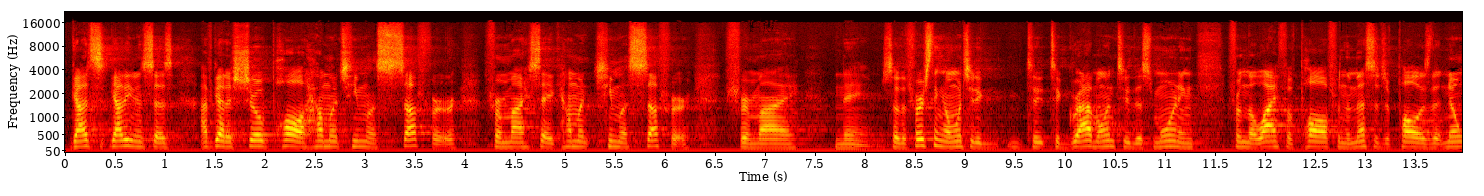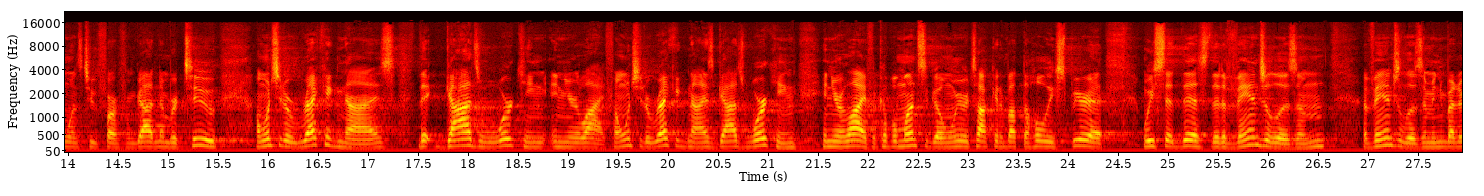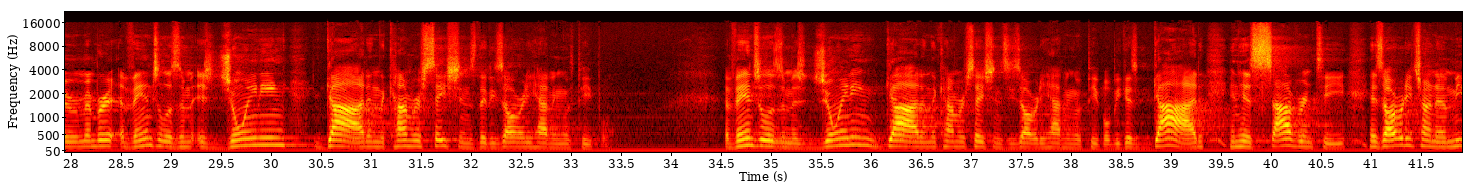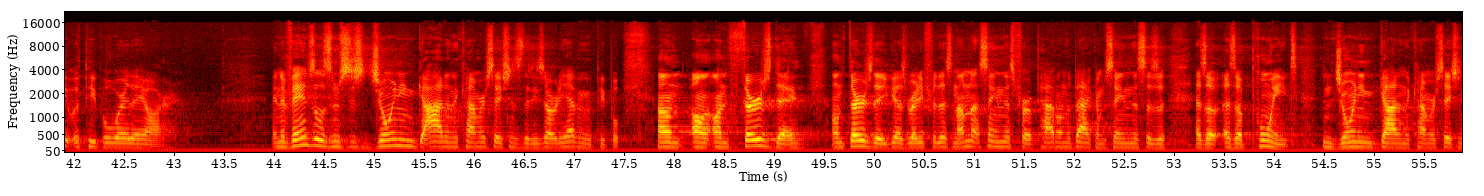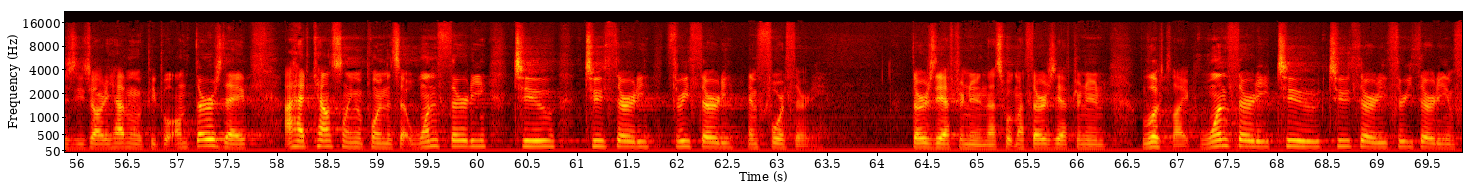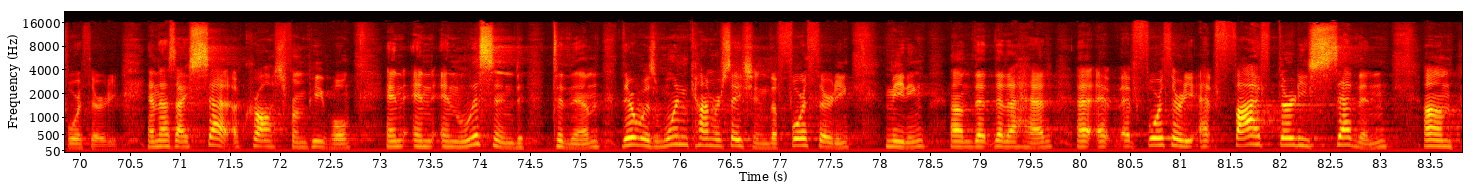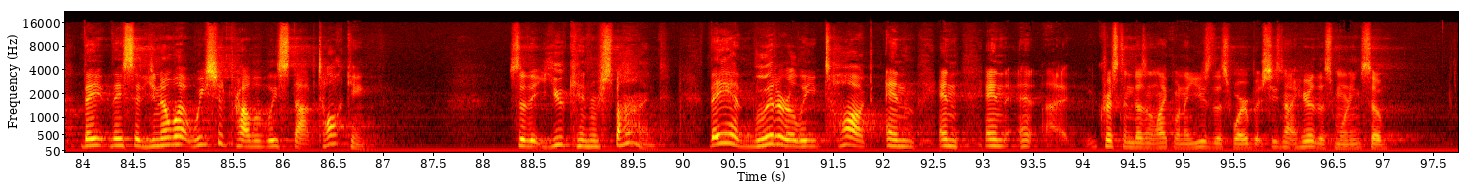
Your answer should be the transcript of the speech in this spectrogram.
God's, God even says, I've got to show Paul how much he must suffer for my sake, how much he must suffer for my name. So, the first thing I want you to, to, to, grab onto this morning from the life of Paul, from the message of Paul, is that no one's too far from God. Number two, I want you to recognize that God's working in your life. I want you to recognize God's working in your life. A couple months ago, when we were talking about the Holy Spirit, we said this that evangelism evangelism, anybody remember it? Evangelism is joining God in the conversations that he's already having with people. Evangelism is joining God in the conversations he's already having with people because God, in his sovereignty, is already trying to meet with people where they are. And evangelism is just joining God in the conversations that He's already having with people. Um, on, on, Thursday, on Thursday, you guys ready for this? And I'm not saying this for a pat on the back. I'm saying this as a, as a, as a point in joining God in the conversations He's already having with people. On Thursday, I had counseling appointments at 1.30, 2, 2.30, 3.30, and 4.30. Thursday afternoon. That's what my Thursday afternoon looked like. 1:30, 2, 2:30, 3:30 and 4:30. And as I sat across from people and and and listened to them, there was one conversation, the 4:30 meeting um, that, that I had at, at 4:30 at 5:37 um, they they said, "You know what? We should probably stop talking so that you can respond." They had literally talked, and, and, and, and uh, Kristen doesn't like when I use this word, but she's not here this morning, so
